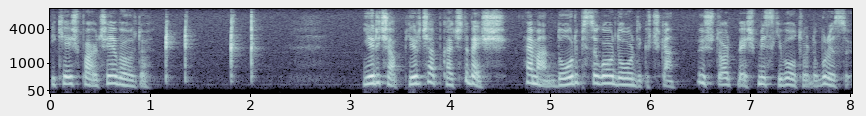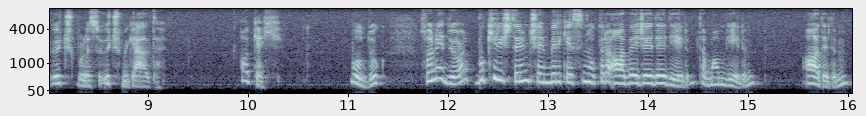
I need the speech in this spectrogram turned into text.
İki eş parçaya böldü. Yarıçap. Yarıçap kaçtı? 5. Hemen doğru Pisagor doğru dik üçgen. 3, 4, 5 mis gibi oturdu. Burası 3, burası 3 mü geldi? Okey. Bulduk. Sonra ne diyor? Bu kirişlerin çemberi kesin noktaları A, B, C, D diyelim. Tamam diyelim. A dedim.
